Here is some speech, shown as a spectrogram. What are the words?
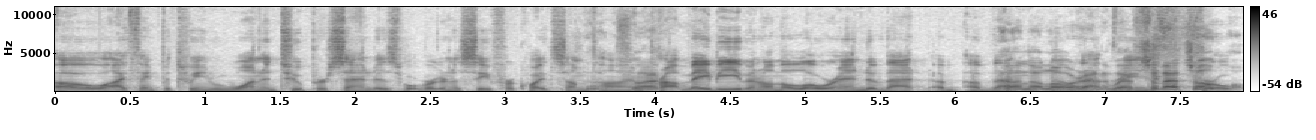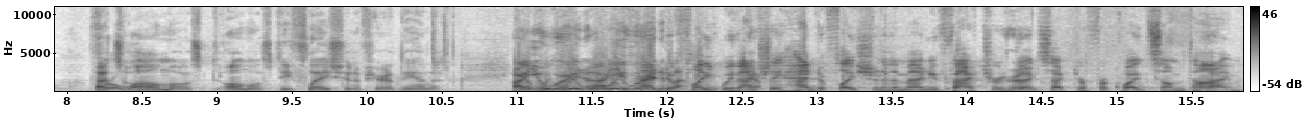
Oh, I think between one and two percent is what we're going to see for quite some time. I- Pro- maybe even on the lower end of that of, of that On the lower end of that. So that's, al- a that's while. almost, almost deflation if you're at the end of it. Are Yeah, you we- worried? well, are you we've worried had about? defla- We've Yeah. actually had deflation in the manufacturing Right. goods sector for quite some time.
